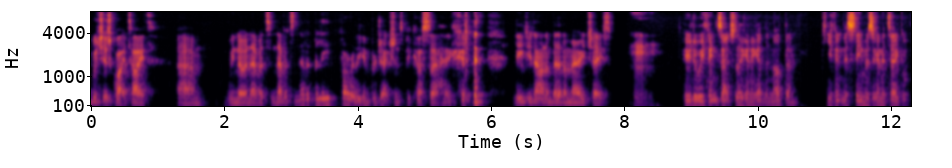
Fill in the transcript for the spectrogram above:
which is quite tight. Um, we know never to never to never believe thoroughly in projections because uh, it could lead you down a bit of a merry chase. Mm. Who do we think's actually going to get the nod then? You think the Steamers are going to take him?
